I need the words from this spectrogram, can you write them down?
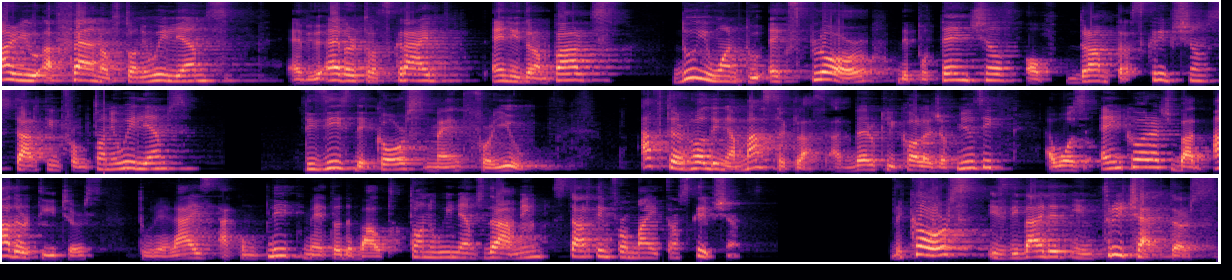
Are you a fan of Tony Williams? Have you ever transcribed any drum parts? Do you want to explore the potentials of drum transcription starting from Tony Williams? This is the course meant for you. After holding a masterclass at Berklee College of Music, I was encouraged by other teachers to realize a complete method about Tony Williams drumming starting from my transcriptions. The course is divided in three chapters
